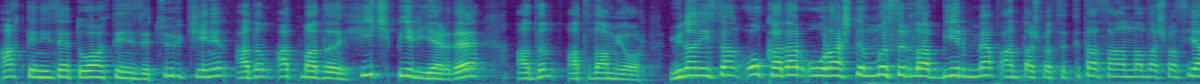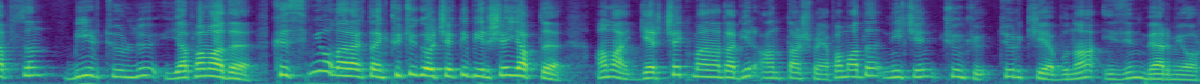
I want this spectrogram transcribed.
Akdeniz'de, Doğu Akdeniz'de Türkiye'nin adım atmadığı hiçbir yerde adım atılamıyor. Yunanistan o kadar uğraştı Mısır'la bir map antlaşması, kıta sahanlığı antlaşması yapsın bir türlü yapamadı. Kısmi olaraktan küçük ölçekli bir şey yaptı ama gerçek manada bir antlaşma yapamadı. Niçin? Çünkü Türkiye buna izin vermiyor.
